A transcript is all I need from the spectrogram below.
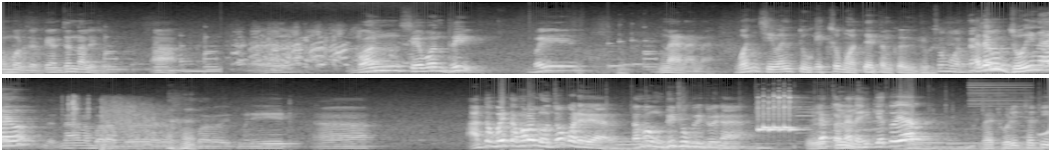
નંબર છે. ટેન્શન ના લેશો. હા. વન સેવન થ્રી ભાઈ ના ના ના. વન સેવન ટુ એકસો બોતેર તમે કહ્યું હતું. 172 અરે હું જોઈને આવ્યો. ના ના બરાબર બરાબર એક મિનિટ. આ તો ભાઈ તમારો લોચો પડ્યો યાર. તમે ઊંધી છોકરી જોઈને આવ્યા એટલે તને નહીં કહેતો યાર. ભાઈ થોડી થતી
